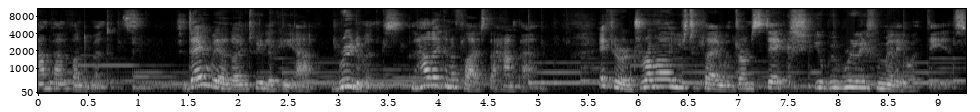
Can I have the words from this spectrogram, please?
handpan fundamentals. Today we are going to be looking at rudiments and how they can apply to the handpan. If you're a drummer used to playing with drumsticks, you'll be really familiar with these,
